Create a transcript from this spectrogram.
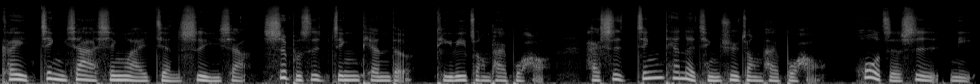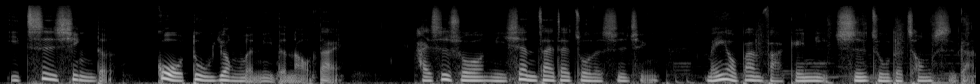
可以静下心来检视一下，是不是今天的体力状态不好，还是今天的情绪状态不好，或者是你一次性的过度用了你的脑袋。还是说你现在在做的事情没有办法给你十足的充实感？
